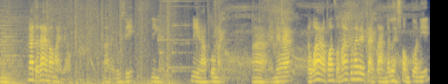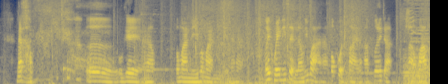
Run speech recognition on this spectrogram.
อืมน่าจะได้มาใหม่แล้ว อ่าไหนดูซิ นี่ไง นี่ครับตัวใหม่ อ่า เห็นไหมฮะ แต่ว่าความสามารถก็ไม่ได้แตกต่างกันเลยสองตัวนี้นะครับ เออโอเคนะครับ ประมาณนี้ประมาณนี้นะฮะเอ้ยเควสนี้เสร็จแล้วนี่หว่าฮะก็กดไปนะครับ เพื่อที่จะวาร์ปไป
